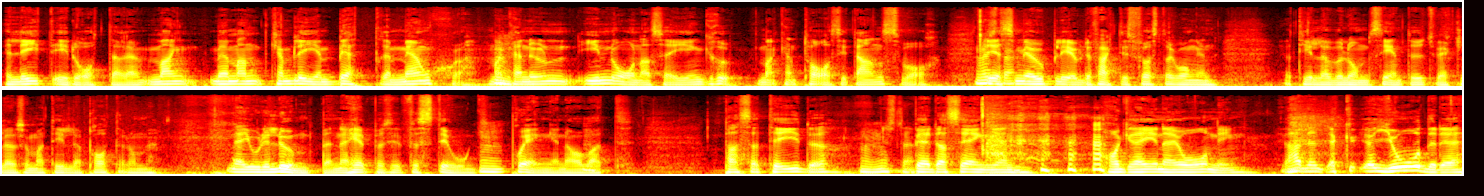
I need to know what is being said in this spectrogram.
elitidrottare, man, men man kan bli en bättre människa. Man kan un- inordna sig i en grupp, man kan ta sitt ansvar. Det det. som jag upplevde faktiskt första gången, jag tillhör väl de sent utvecklade som Matilda pratade om. När jag gjorde lumpen, när jag helt plötsligt förstod poängen av att passa tider, Mm, bädda sängen, ha grejerna i ordning. Jag, hade, jag, jag gjorde det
